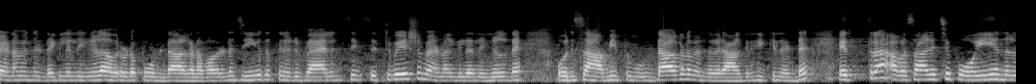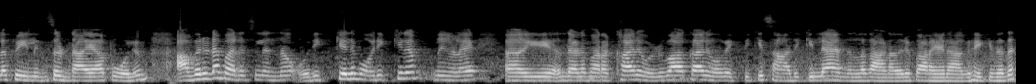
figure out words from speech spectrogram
വേണമെന്നുണ്ടെങ്കിൽ നിങ്ങൾ അവരോടൊപ്പം ഉണ്ടാകണം. അവരുടെ ജീവിതത്തിന് ഒരു ബാലൻസിങ് സിറ്റുവേഷൻ വേണമെങ്കിൽ നിങ്ങളുടെ ഒരു സാമീപ്യം ഉണ്ടാകണമെന്ന് അവർ ആഗ്രഹിക്കുന്നുണ്ട്. എത്ര അവസാനിച്ച് പോയി എന്നുള്ള ഫീലിങ്സ് ഉണ്ടായാൽ പോലും അവരുടെ മനസ്സിൽ നിന്ന് ഒരിക്കലും ഒരിക്കലും നിങ്ങളെ എന്താണ് മറക്കാനോ ഒഴിവാക്കാനോ വ്യക്തിക്ക് സാധിക്കില്ല എന്നുള്ളതാണ് അവർ പറയാൻ ആഗ്രഹിക്കുന്നത്.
